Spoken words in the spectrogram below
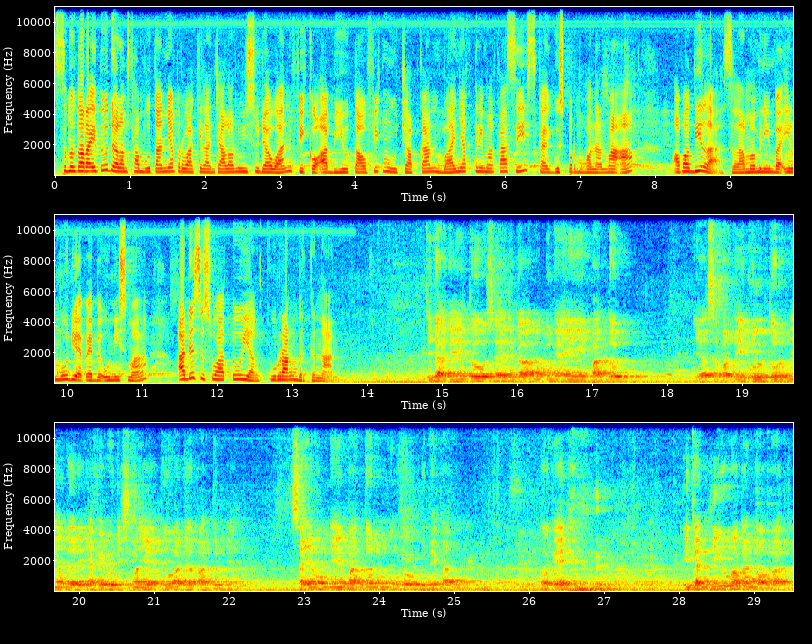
Sementara itu dalam sambutannya perwakilan calon wisudawan Viko Abiyu Taufik mengucapkan banyak terima kasih sekaligus permohonan maaf apabila selama menimba ilmu di EPB Unisma ada sesuatu yang kurang berkenan. Tidak hanya itu, saya juga mempunyai pantun. Ya seperti kulturnya dari FEB Unisma yaitu ada pantunnya. Saya mempunyai pantun untuk Bu Dekan. Oke. Ikan hiu makan tomat.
